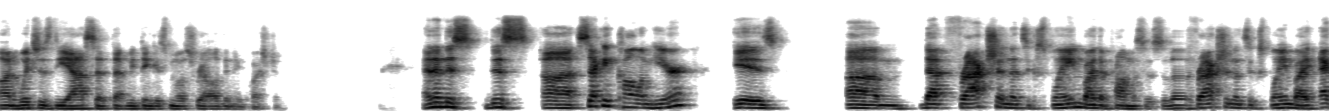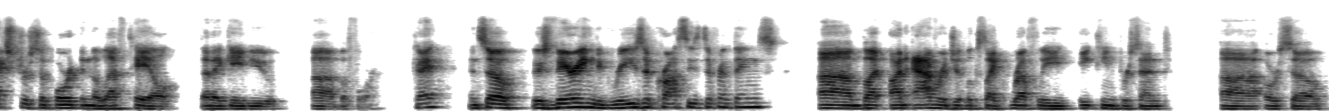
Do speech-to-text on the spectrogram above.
on which is the asset that we think is most relevant in question. And then this, this uh, second column here is um, that fraction that's explained by the promises. So the fraction that's explained by extra support in the left tail that I gave you uh, before. Okay. And so there's varying degrees across these different things. Um, but on average, it looks like roughly 18% uh, or so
